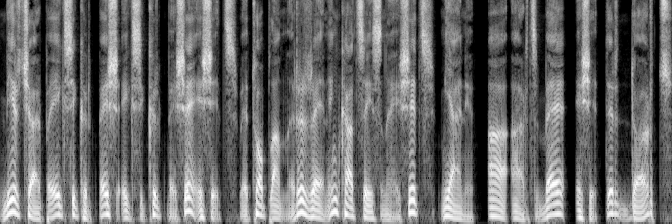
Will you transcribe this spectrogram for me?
1 çarpı eksi 45 eksi 45'e eşit ve toplamları r'nin katsayısına eşit, yani a artı b eşittir 4.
